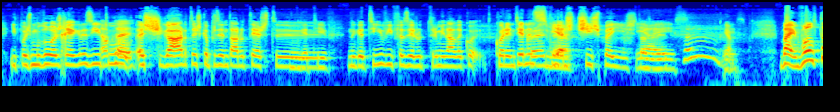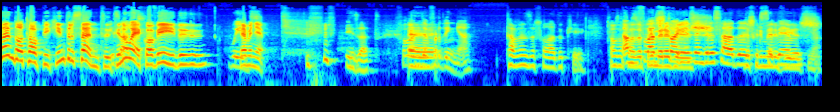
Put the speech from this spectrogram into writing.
e depois mudou as regras e tu, Ok. a chegar, tens que apresentar o teste Negativo. negativo e fazer o determinada co- quarentena, se Quarentena. vieres de X país. Estás Yeah, a é isso. É Yeah. isso. Bem, voltando ao tópico interessante, que não é Exato. Covid. Weed. Até amanhã. Exato. Falando Eh, da verdinha. Estávamos a falar do quê? Estamos a falar da falar de primeira histórias vez. engraçadas Da primeira que sabemos. vez.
